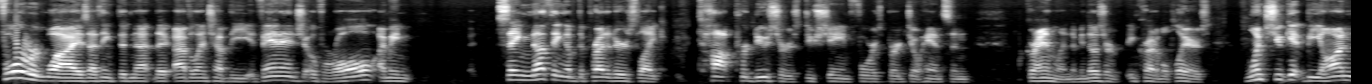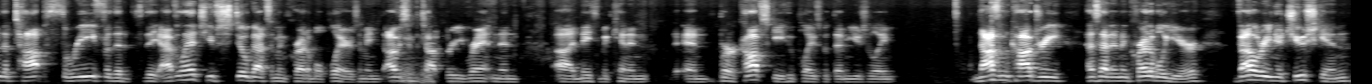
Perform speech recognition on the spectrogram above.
forward wise, I think the the Avalanche have the advantage overall. I mean, saying nothing of the Predators like top producers, Duchene, Forsberg, Johansson, Granlund. I mean, those are incredible players. Once you get beyond the top three for the for the Avalanche, you've still got some incredible players. I mean, obviously mm-hmm. the top three, Rantanen and uh, Nathan MacKinnon and Burakovsky, who plays with them usually. Nazem Kadri has had an incredible year. Valeri Nichushkin,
